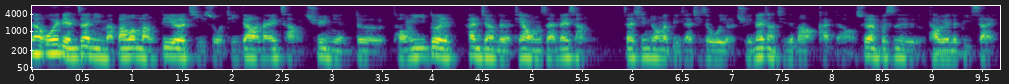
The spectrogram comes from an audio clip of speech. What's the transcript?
那威廉在尼玛帮帮忙第二集所提到那一场去年的同一队悍将的天王山那场在新庄的比赛，其实我有去，那场其实蛮好看的哦。虽然不是桃园的比赛，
